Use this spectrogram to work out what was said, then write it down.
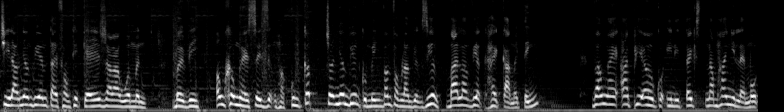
chỉ đạo nhân viên tại phòng thiết kế Zara Woman. Bởi vì ông không hề xây dựng hoặc cung cấp cho nhân viên của mình văn phòng làm việc riêng, bàn làm việc hay cả máy tính. Vào ngày IPO của Inditex năm 2001,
